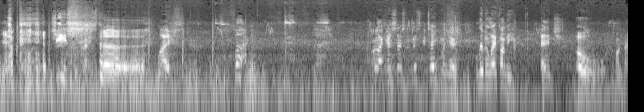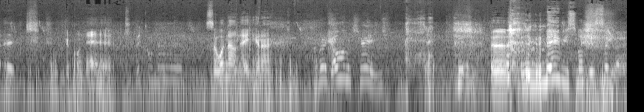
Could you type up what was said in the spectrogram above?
Yep. Jesus Christ. uh, Like, fuck. Well, I guess that's the risk you take when you're living life on the edge. oh, on the edge. Good connect. So what now, Nate? You gonna? I'm gonna go home and change, Uh, and then maybe smoke a cigarette.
